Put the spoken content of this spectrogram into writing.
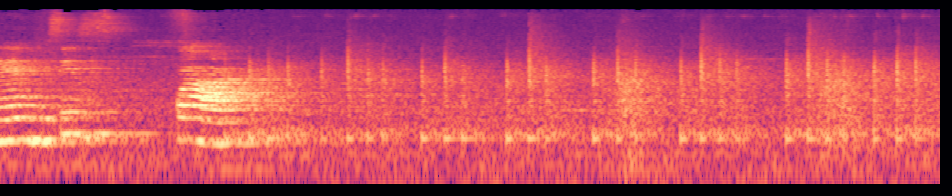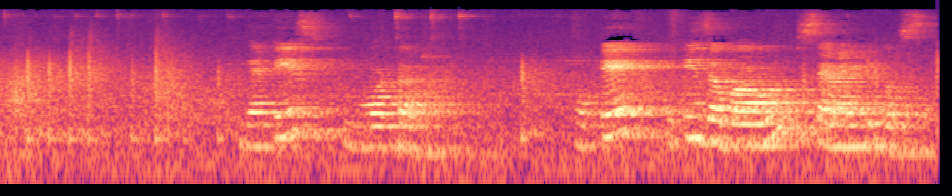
And this is part that is water. Okay? It is about 70 percent.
